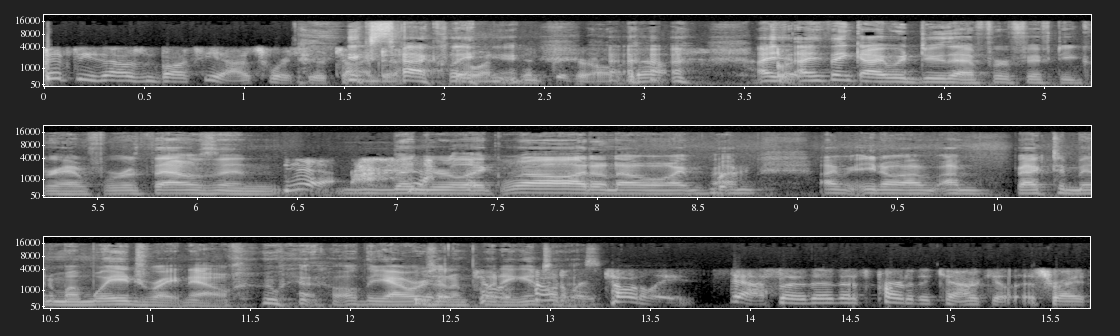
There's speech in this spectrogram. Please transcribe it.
fifty thousand bucks, yeah, it's worth your time exactly. to go and, and figure all that out. I, I, think I would do that for fifty grand. For a thousand, yeah. then you're like, well, I don't know. I'm, I'm, I'm, you know, I'm, I'm back to minimum wage right now. all the hours yeah, that I'm putting totally, into this. Totally, yeah. So that, that's part of the calculus, right?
